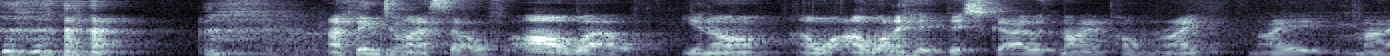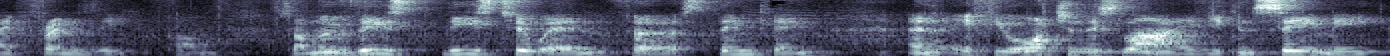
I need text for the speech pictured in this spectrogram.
I think to myself, oh well, you know, I, I want to hit this guy with my pom, right? My my frenzy pom. So I'll move these these two in first, thinking, and if you're watching this live, you can see me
